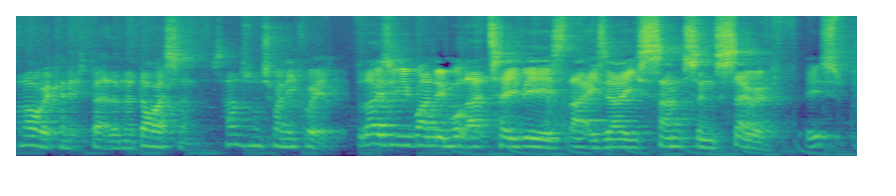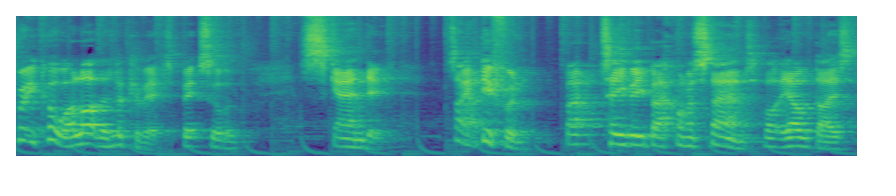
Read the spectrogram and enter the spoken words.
and I reckon it's better than a Dyson. It's 120 quid. For those of you wondering what that TV is, that is a Samsung Serif. It's pretty cool, I like the look of it. It's a bit sort of Scandic. Something different, back TV back on a stand, like the old days.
